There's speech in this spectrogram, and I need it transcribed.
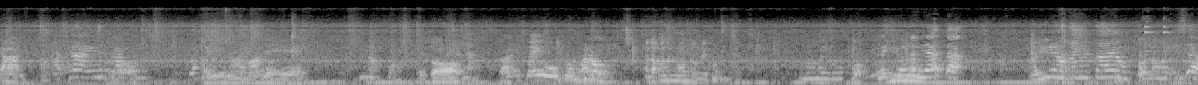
Yan. Ay, Ayun eh. Nako. Ito, bakit may upo pa ro? Anak ko ng mga tubig. May kulang yata. Ayun na, kaya tayo. Kulang ang isa.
